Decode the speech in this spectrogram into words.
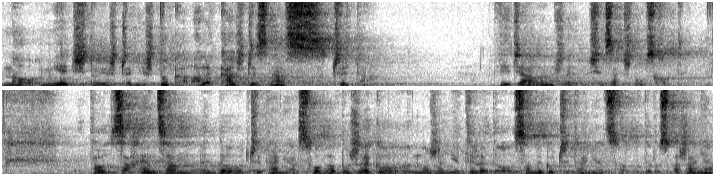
No, mieć to jeszcze nie sztuka, ale każdy z nas czyta. Wiedziałem, że się zaczną schody. To zachęcam do czytania Słowa Bożego, może nie tyle do samego czytania, co do rozważania.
